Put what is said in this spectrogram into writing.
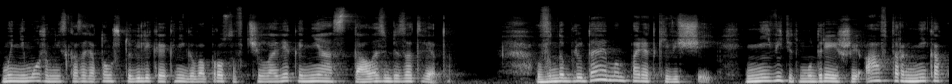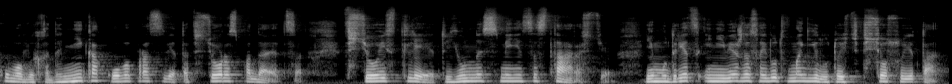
мы не можем не сказать о том, что великая книга вопросов человека не осталась без ответа. В наблюдаемом порядке вещей не видит мудрейший автор никакого выхода, никакого просвета. Все распадается, все истлеет, юность сменится старостью, и мудрец и невежда сойдут в могилу, то есть все суета.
